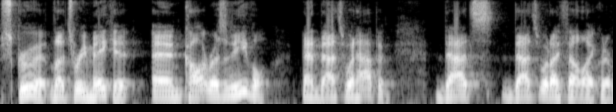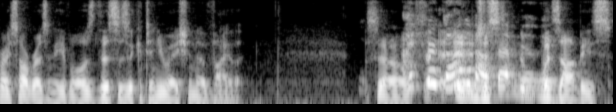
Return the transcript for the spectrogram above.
Screw it, let's remake it and call it Resident Evil, and that's what happened. That's that's what I felt like whenever I saw Resident Evil. Is this is a continuation of Violet? So I forgot about just- that movie. with zombies.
